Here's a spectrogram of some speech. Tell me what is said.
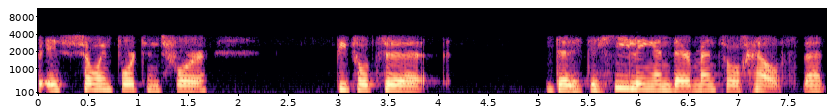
is so important for people to the, the healing and their mental health that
